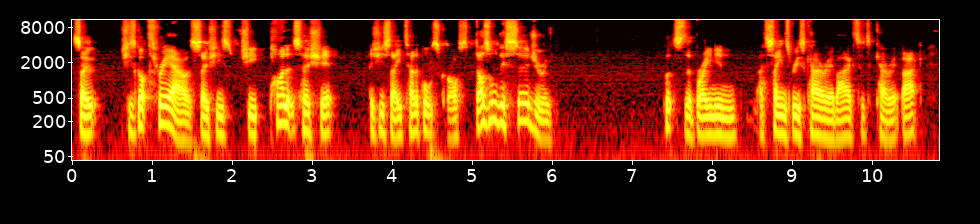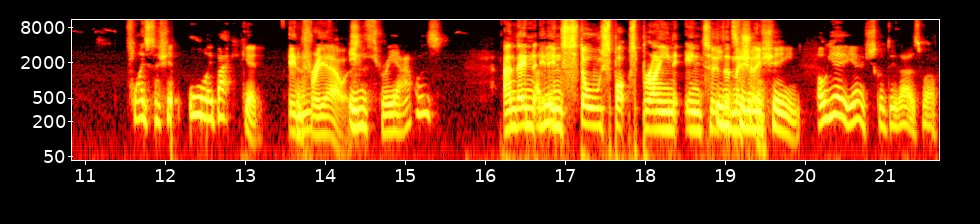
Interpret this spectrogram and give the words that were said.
So she's got three hours. So she's she pilots her ship, as you say, teleports across, does all this surgery, puts the brain in a Sainsbury's carrier bag to, to carry it back, flies the ship all the way back again in three hours, in three hours and then I mean- installs Spock's brain into, into the machine. Oh yeah, yeah, she's got to do that as well.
